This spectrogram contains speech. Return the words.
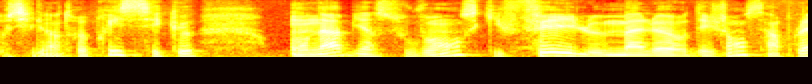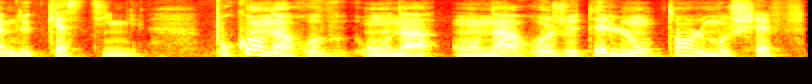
aussi de l'entreprise, c'est que on a bien souvent, ce qui fait le malheur des gens, c'est un problème de casting. Pourquoi on a, on, a, on a rejeté longtemps le mot chef?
